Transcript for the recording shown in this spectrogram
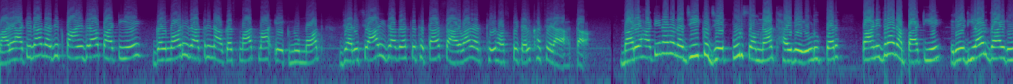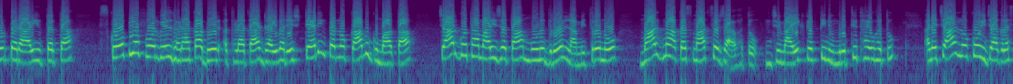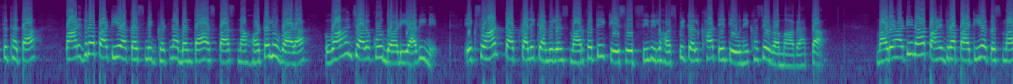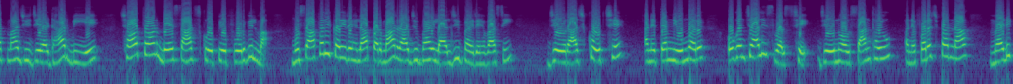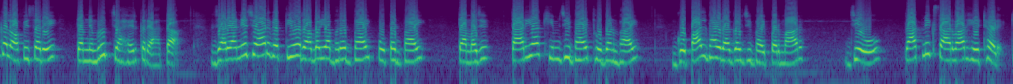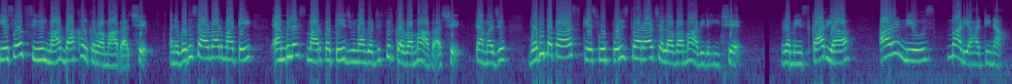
માળિયાહાટીના નજીક પાણીદ્રા પાટીએ ગઈ મોડી રાત્રિના અકસ્માતમાં એકનું મોત જ્યારે ચાર ઇજાગ્રસ્ત થતા સારવાર અર્થે હોસ્પિટલ ખસેડાયા હતા. માળિયાહાટીના નજીક જેતપુર સોમનાથ હાઈવે રોડ ઉપર પાણીદ્રાના પાટીએ રેઢિયાળ ગાય રોડ પર આડી ઉતરતા સ્કોર્પિયો ફોર વ્હીલ ધડાકાભેર અથડાતા ડ્રાઈવરે સ્ટેરિંગ પરનો કાબુ ગુમાવતા ચાર ગોથા મારી જતા મૂળ ધ્રોલના મિત્રોનો માર્ગમાં અકસ્માત સર્જાયો હતો, જેમાં એક વ્યક્તિનું મૃત્યુ થયું હતું. અને ચાર લોકો ઈજાગ્રસ્ત થતા પાણીદરા પાટીએ આકસ્મિક ઘટના બનતા આસપાસના હોટલો વાળા વાહન ચાલકો દોડી આવીને એકસો આઠ તાત્કાલિક એમ્બ્યુલન્સ મારફતે કેશોદ સિવિલ હોસ્પિટલ ખાતે તેઓને ખસેડવામાં આવ્યા હતા. માળિયાહાટીના પાણીદરા પાટીએ અકસ્માતમાં જીજે અઢાર, બીએ છ, ત્રણ, બે, સાત, સ્કોર્પિયો, ફોર વ્હીલમાં મુસાફરી કરી રહેલા પરમાર રાજુભાઈ લાલજીભાઈ રહેવાસી, જેઓ રાજકોટ છે અને તેમની ઉંમર ઓગણચાલીસ વર્ષ છે. જેઓનું અવસાન થયું અને ફરજ પરના મેડિકલ ઓફિસરે તેમને મૃત જાહેર કર્યા હતા. જ્યારે અન્ય ચાર વ્યક્તિઓ રાબડિયા ભરતભાઈ, પોપટભાઈ તેમજ તારિયા ખીમજીભાઈ થોબણભાઈ ગોપાલભાઈ રાઘવજીભાઈ પરમાર જેઓ પ્રાથમિક સારવાર હેઠળ કેશોદ સિવિલમાં દાખલ કરવામાં આવ્યા છે અને વધુ સારવાર માટે એમ્બ્યુલન્સ મારફતે જૂનાગઢ રિફર કરવામાં આવ્યા છે. તેમજ વધુ તપાસ કેશોદ પોલીસ દ્વારા ચલાવવામાં આવી રહી છે. Ramesh Kariya R N news Maliyahatina.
